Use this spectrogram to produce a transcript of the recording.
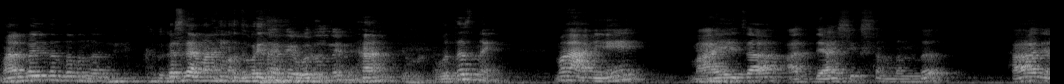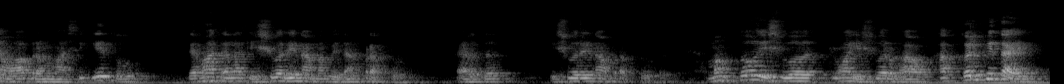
म्हणायला पाहिजे होतं. कसं काय म्हणायला नव्हतं ते पाहिजे होतच नाही. हा? होतच नाही. मग आम्ही मायेचा आध्यासिक संबंध हा जेव्हा ब्रह्माशी येतो तेव्हा त्याला ईश्वर हे नामविधान प्राप्त होतं. काय होतं? ईश्वर हे नाव प्राप्त होतं. मग तो ईश्वर किंवा ईश्वर भाव हा कल्पित आहे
